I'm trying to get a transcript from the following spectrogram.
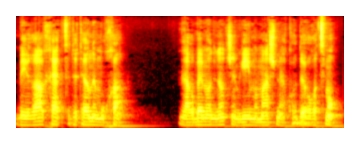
בהיררכיה קצת יותר נמוכה, להרבה מאוד יינות שמגיעים ממש מהקוד האור עצמו.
